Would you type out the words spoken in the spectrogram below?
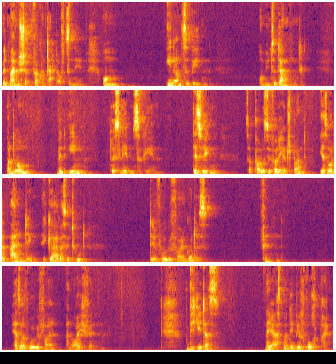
mit meinem Schöpfer Kontakt aufzunehmen, um ihn anzubeten, um ihm zu danken, und um mit ihm durchs Leben zu gehen. Deswegen sagt Paulus hier völlig entspannt, ihr sollt in allen Dingen, egal was ihr tut, den Wohlgefallen Gottes finden. Er soll Wohlgefallen an euch finden. Und wie geht das? Nee, erstmal indem wir Frucht bringen.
